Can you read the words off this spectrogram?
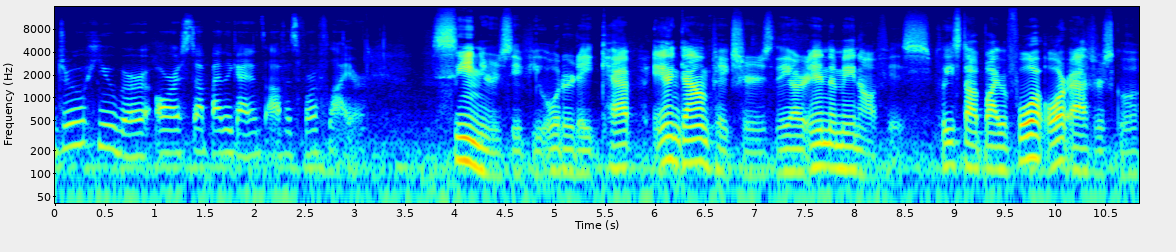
Drew Huber or stop by the guidance office for a flyer. Seniors, if you ordered a cap and gown pictures, they are in the main office. Please stop by before or after school,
